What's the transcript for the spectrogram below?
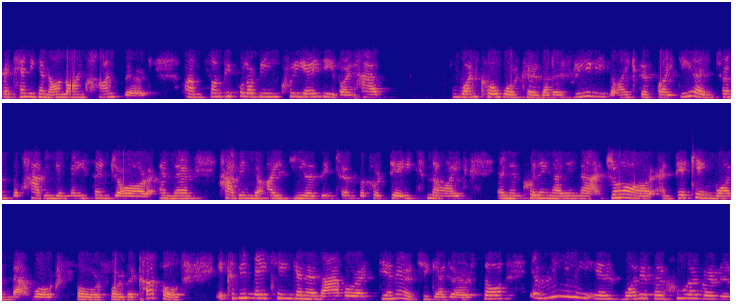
attending an online concert. Um, some people are being creative. I had one coworker that I really like this idea in terms of having a mason jar and then having the ideas in terms of her date night and then putting that in that jar and picking one that works for for the couple. It could be making an elaborate dinner together. So it really is whatever whoever the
